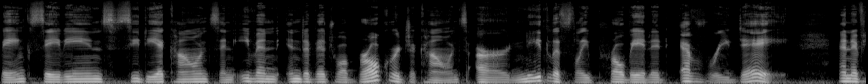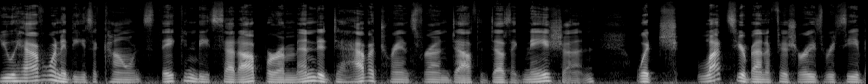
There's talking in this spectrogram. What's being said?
bank savings, CD accounts, and even individual brokerage accounts are needlessly probated every day. And if you have one of these accounts, they can be set up or amended to have a transfer on death designation, which lets your beneficiaries receive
